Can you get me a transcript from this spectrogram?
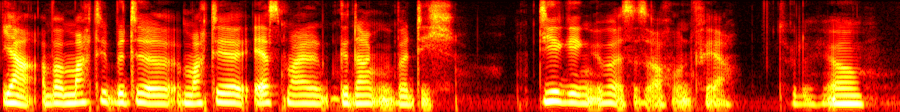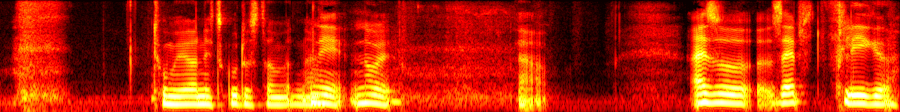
Ja, aber mach dir bitte, mach dir erstmal Gedanken über dich. Dir gegenüber ist es auch unfair. Natürlich, ja. tu mir ja nichts Gutes damit. Ne? Nee, null. Ja. Also Selbstpflege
